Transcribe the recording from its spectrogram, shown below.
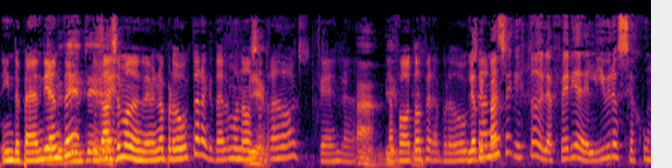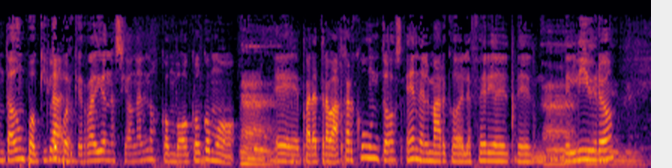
independiente, Independiente, que lo sí. hacemos desde una productora que tenemos nosotras Bien. dos, que es la, Ah, bien, la Fotosfera bien. Producciones. Lo que pasa es que esto de la feria del libro se ha juntado un poquito Claro. porque Radio Nacional nos convocó como Ah. eh, para trabajar juntos en el marco de la feria del, del- Ah, del libro. bien, bien.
